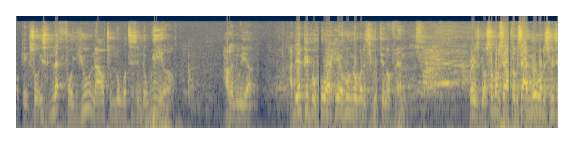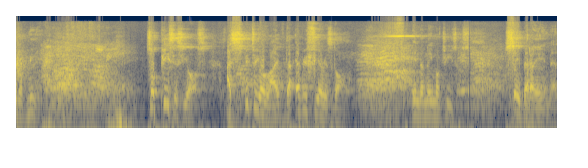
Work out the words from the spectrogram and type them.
Okay, so it's left for you now to know what is in the will. Hallelujah. Are there people who are here who know what is written of them? Praise God. Somebody say after me, say, I know what is written of me. So peace is yours. I speak to your life that every fear is gone. In the name of Jesus. Say better amen.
